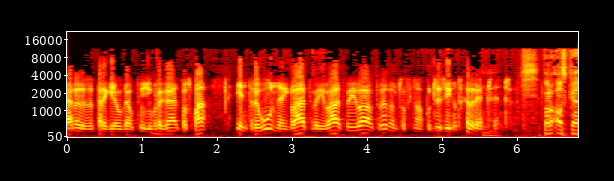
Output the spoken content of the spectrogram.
ara desaparegui el Delta Llobregat, doncs clar, entre una i l'altra i l'altra i l'altra, doncs al final potser sí que ens quedarem sense. Però els que,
